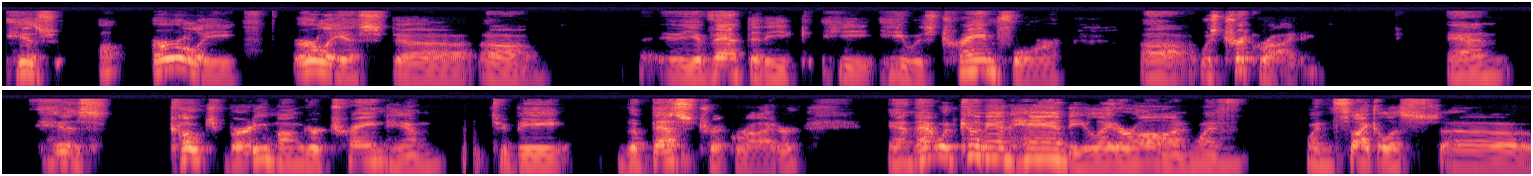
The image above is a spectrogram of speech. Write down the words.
his uh, early, earliest uh, uh, the event that he he he was trained for uh, was trick riding, and his coach, Birdie Munger, trained him to be the best trick rider. And that would come in handy later on when when cyclists uh,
